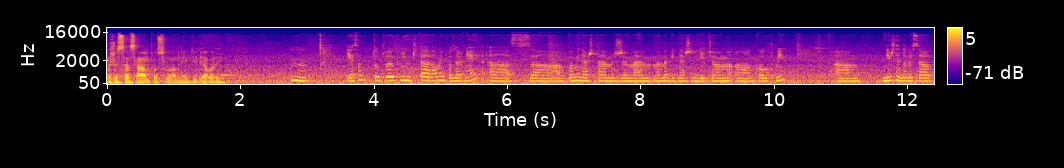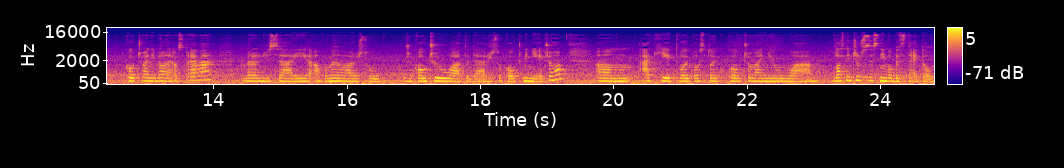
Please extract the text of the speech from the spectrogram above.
že sa sám posúvam niekde ďalej. Mm. Ja som tú tvoju knihu čítala veľmi pozorne a spomínaš tam, že má, máme byť našim deťom uh, coachmi. Um, v dnešnej dobe sa o koučovaní veľa rozpráva. Veľa ľudí sa aj pomenovala, že sú že koučujú a teda, že sú koučmi niečoho. Um, aký je tvoj postoj ku koučovaniu a vlastne či už si sa s ním vôbec stretol?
